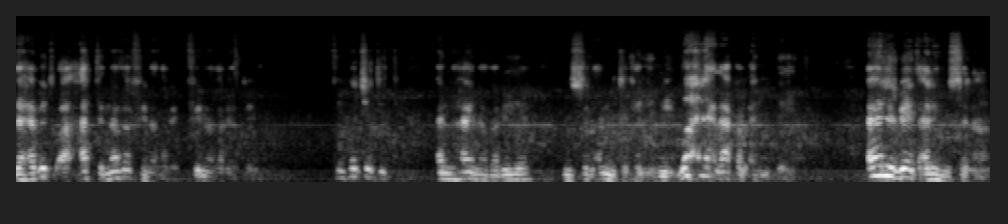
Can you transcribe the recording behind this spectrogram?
ذهبت وأعدت النظر في نظريه في نظرية الامامه فوجدت ان هاي نظرية من صنع المتكلمين ما لها علاقه باهل البيت. أهل البيت عليهم السلام.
